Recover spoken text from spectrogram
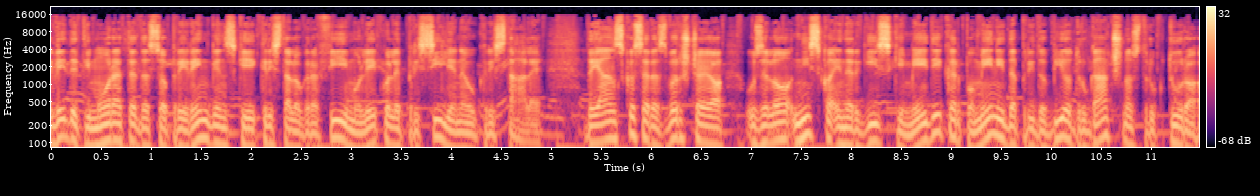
Vedeti morate, da so pri rengenski kristalografiji molekule prisiljene v kristale. Dejansko se razvrščajo v zelo nizkoenergijski medij, kar pomeni, da pridobijo drugačno strukturo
